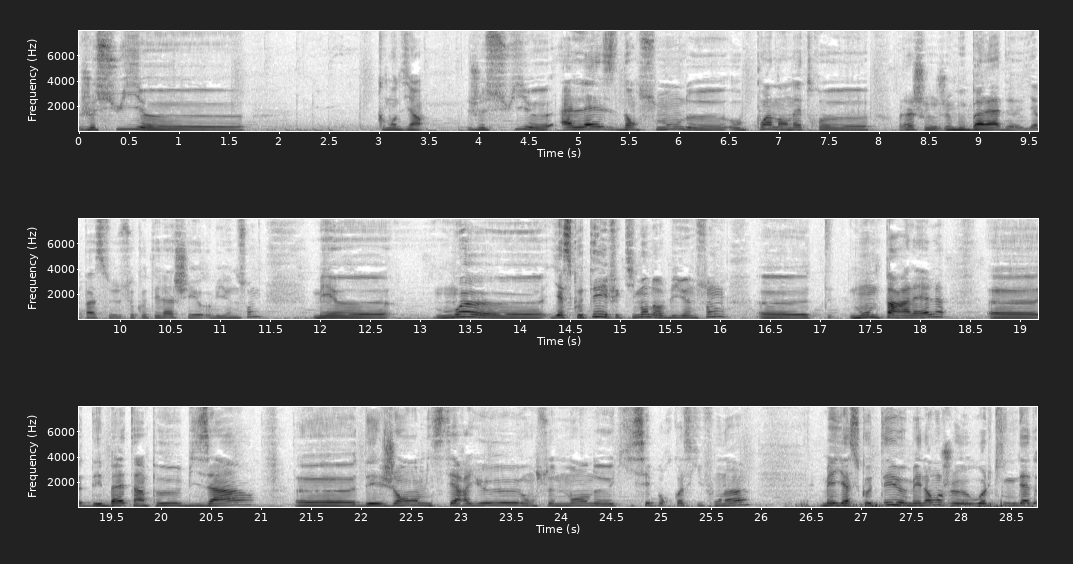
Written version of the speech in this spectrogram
Je suis. euh, Je suis euh, à l'aise dans ce monde euh, au point d'en être. voilà, je, me balade. Il n'y a pas ce, ce côté-là chez Oblivion Song. Mais moi, il y a ce côté, effectivement, dans Oblivion Song, monde parallèle, des bêtes un peu bizarres, des gens mystérieux, on se demande qui sait pourquoi ce qu'ils font là. Mais il y a ce côté euh, mélange euh, Walking Dead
